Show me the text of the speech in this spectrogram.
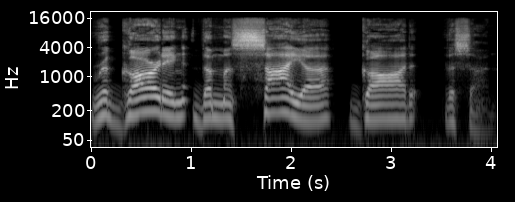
regarding the Messiah, God the Son.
